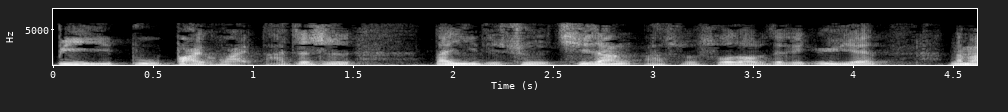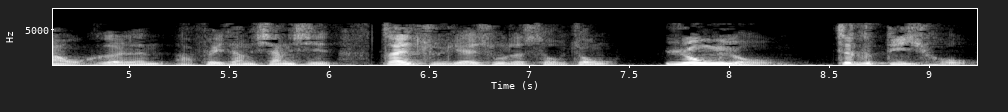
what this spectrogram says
必不败坏啊！这是但以理书七章啊所说到的这个预言。那么我个人啊非常相信，在主耶稣的手中拥有这个地球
